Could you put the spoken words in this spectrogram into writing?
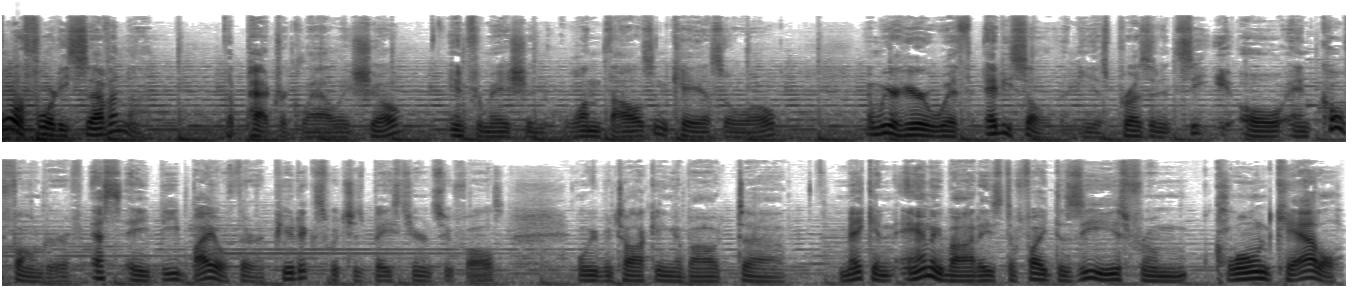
447 on The Patrick Lally Show, Information 1000 KSOO. And we're here with Eddie Sullivan. He is president, CEO, and co founder of SAB Biotherapeutics, which is based here in Sioux Falls. And we've been talking about uh, making antibodies to fight disease from cloned cattle.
